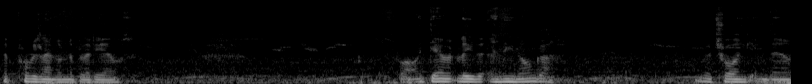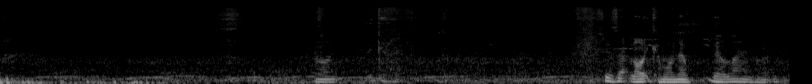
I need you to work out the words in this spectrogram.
They'll probably land on the bloody house. But I daren't leave it any longer. I'm going to try and get them down. Right, okay. As soon as that light come on, they'll, they'll land, I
